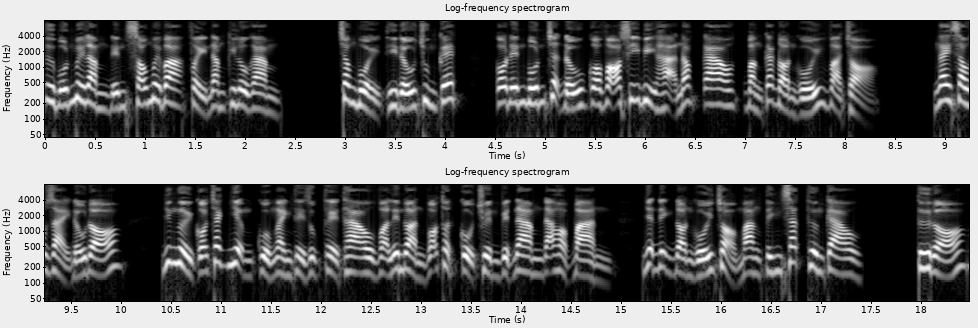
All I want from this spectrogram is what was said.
từ 45 đến 63,5 kg. Trong buổi thi đấu chung kết, có đến 4 trận đấu có võ sĩ bị hạ nóc cao bằng các đòn gối và trỏ. Ngay sau giải đấu đó, những người có trách nhiệm của ngành thể dục thể thao và Liên đoàn Võ thuật Cổ truyền Việt Nam đã họp bàn, nhận định đòn gối trỏ mang tính sát thương cao. Từ đó,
